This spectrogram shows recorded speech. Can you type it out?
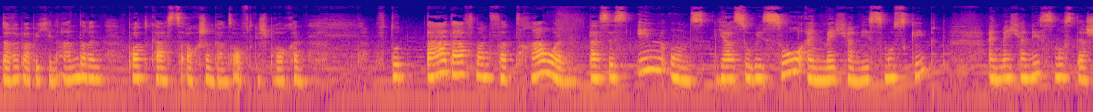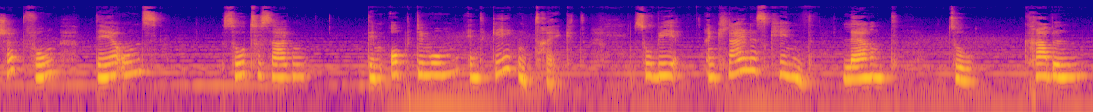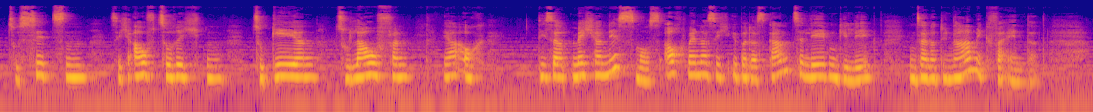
Darüber habe ich in anderen Podcasts auch schon ganz oft gesprochen. Du, da darf man vertrauen, dass es in uns ja sowieso ein Mechanismus gibt, ein Mechanismus der Schöpfung, der uns sozusagen dem Optimum entgegenträgt. So wie ein kleines Kind lernt zu krabbeln, zu sitzen, sich aufzurichten, zu gehen, zu laufen. Ja, auch dieser Mechanismus, auch wenn er sich über das ganze Leben gelegt, in seiner Dynamik verändert.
